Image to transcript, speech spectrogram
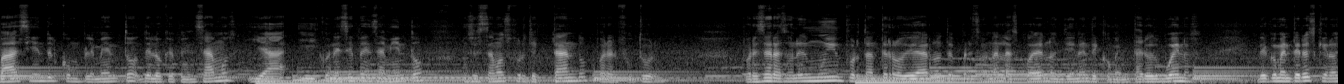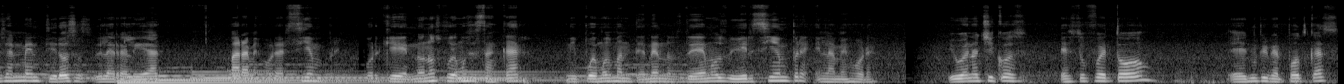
va haciendo el complemento de lo que pensamos y, y con ese pensamiento nos estamos proyectando para el futuro. Por esa razón es muy importante rodearnos de personas las cuales nos llenen de comentarios buenos, de comentarios que no sean mentirosos de la realidad, para mejorar siempre, porque no nos podemos estancar ni podemos mantenernos, debemos vivir siempre en la mejora. Y bueno chicos, esto fue todo, es mi primer podcast,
